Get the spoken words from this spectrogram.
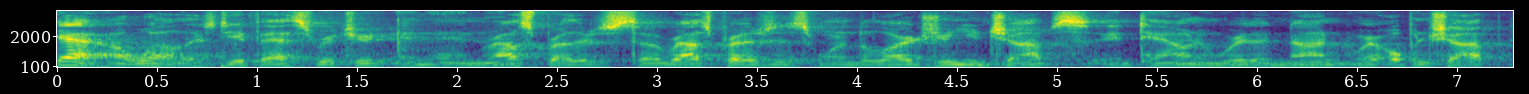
Yeah, uh, well, there's DFS, Richard, and then Rouse Brothers. So Rouse Brothers is one of the large union shops in town, and we're the non we're open shop.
